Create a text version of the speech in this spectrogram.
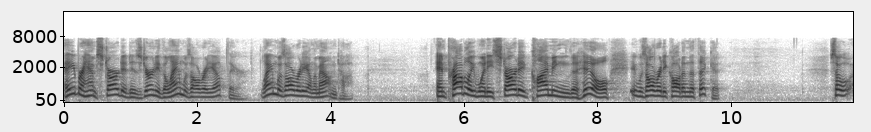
Abraham started his journey, the lamb was already up there. Lamb was already on the mountaintop. And probably when he started climbing the hill, it was already caught in the thicket. So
